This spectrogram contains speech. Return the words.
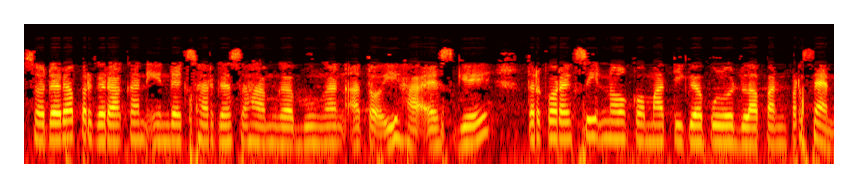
Saudara pergerakan indeks harga saham gabungan atau IHSG terkoreksi 0,38 persen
